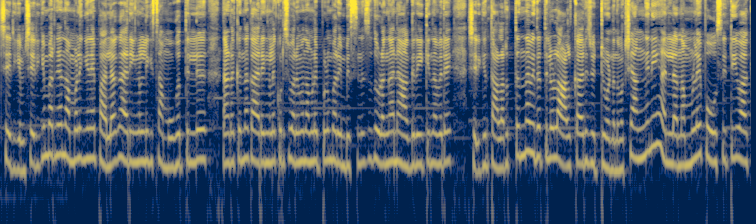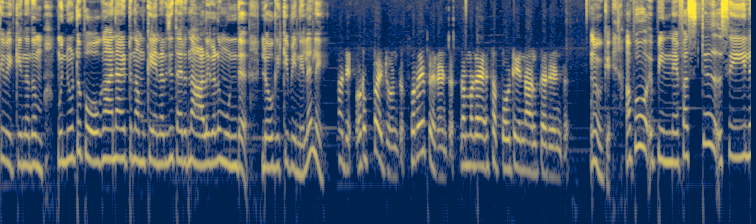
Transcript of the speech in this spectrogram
ശരിക്കും ശരിക്കും പറഞ്ഞാൽ നമ്മളിങ്ങനെ പല കാര്യങ്ങളിലേക്ക് സമൂഹത്തിൽ നടക്കുന്ന കാര്യങ്ങളെ കുറിച്ച് പറയുമ്പോൾ നമ്മൾ എപ്പോഴും പറയും ബിസിനസ് തുടങ്ങാൻ ആഗ്രഹിക്കുന്നവരെ ശരിക്കും തളർത്തുന്ന വിധത്തിലുള്ള ആൾക്കാർ ചുറ്റുമുണ്ടെന്ന് പക്ഷെ അങ്ങനെയല്ല നമ്മളെ പോസിറ്റീവ് ആക്കി വെക്കുന്നതും മുന്നോട്ട് പോകാനായിട്ട് നമുക്ക് എനർജി തരുന്ന ആളുകളും ഉണ്ട് ലോകയ്ക്ക് പിന്നിൽ അല്ലേ? അതെ ഉറപ്പായിട്ടും ഉണ്ട് കുറെ പേരുണ്ട്. നമ്മുടെ സപ്പോർട്ട് ചെയ്യുന്ന ആൾക്കാരുണ്ട്. ഓക്കെ. അപ്പോൾ പിന്നെ ഫസ്റ്റ് സെയിൽ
